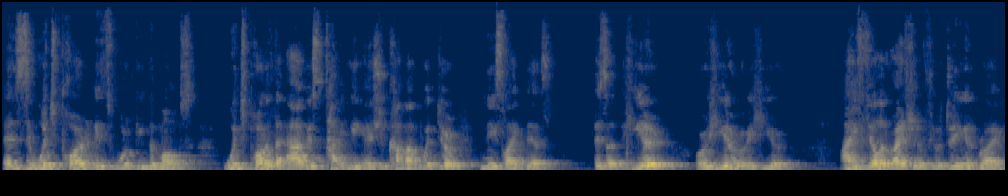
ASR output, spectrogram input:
and see which part is working the most. Which part of the ab is tightening as you come up with your knees like this. Is it here or here or here? I feel it right here if you're doing it right,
